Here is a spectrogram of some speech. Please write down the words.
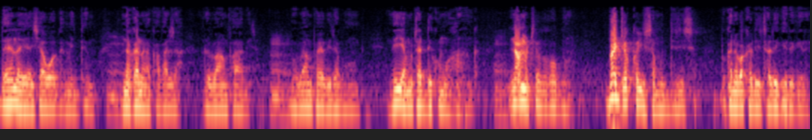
Dayana yakyawagamiddemu nakana akakaza lwebampaabira bwebampaabira bombi. Naye yamutaddeko muhanga. Namuteekako guno bajja kukayisa mu ddirisa. Bakana bakaleeta legeregere.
